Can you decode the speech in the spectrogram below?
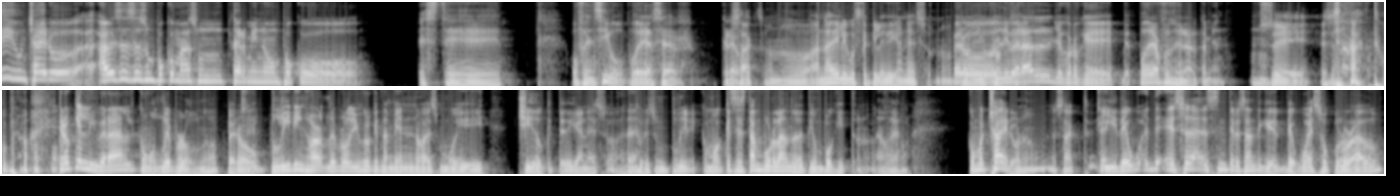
Sí, un Chairo. A veces es un poco más un término un poco. Este. Ofensivo, podría ser. Creo. Exacto. No, a nadie le gusta que le digan eso, ¿no? Pero, yo creo que- liberal, yo creo que podría funcionar también. Sí, exacto. Pero creo que liberal como liberal, ¿no? Pero Sí. bleeding heart liberal, yo creo que también no es muy chido que te digan eso. Sí. Tú eres un bleeding. Como que se están burlando de ti un poquito, ¿no? Ah, Como, Chairo, ¿no? Exacto. Sí. Y de, eso es interesante que de hueso colorado.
